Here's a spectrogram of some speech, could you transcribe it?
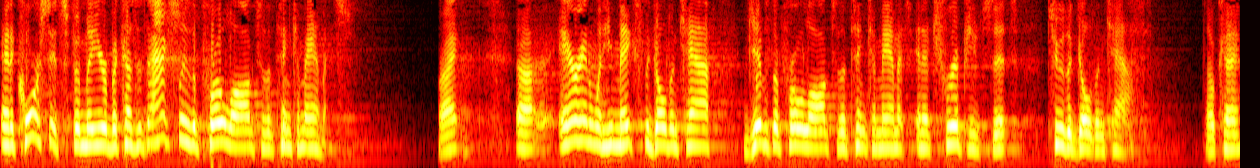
and of course, it's familiar because it's actually the prologue to the Ten Commandments, right? Uh, Aaron, when he makes the golden calf, gives the prologue to the Ten Commandments and attributes it to the golden calf. Okay?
